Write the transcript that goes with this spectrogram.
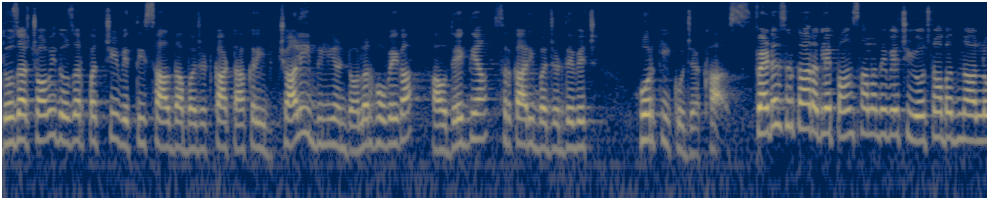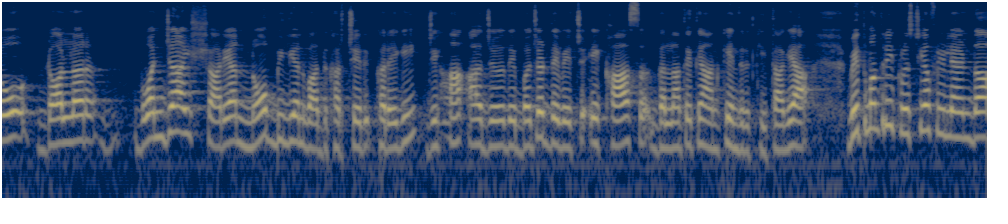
2024-2025 ਵਿੱਤੀ ਸਾਲ ਦਾ ਬਜਟ ਘਾਟਾ ਕਰੀਬ 40 ਬਿਲੀਅਨ ਡਾਲਰ ਹੋਵੇਗਾ। ਆਓ ਦੇਖਦੇ ਹਾਂ ਸਰਕਾਰੀ ਬਜਟ ਦੇ ਵਿੱਚ ਹੋਰ ਕੀ ਕੁਝ ਹੈ ਖਾਸ? ਫੈਡਰਲ ਸਰਕਾਰ ਅਗਲੇ 5 ਸਾਲਾਂ ਦੇ ਵਿੱਚ ਯੋਜਨਾਬੱਧ ਨਾਲੋਂ ਡਾਲਰ 52.9 ਬਿਲੀਅਨ ਵੱਧ ਖਰਚੇ ਕਰੇਗੀ। ਜੀ ਹਾਂ, ਅੱਜ ਦੇ ਬਜਟ ਦੇ ਵਿੱਚ ਇਹ ਖਾਸ ਗੱਲਾਂ ਤੇ ਧਿਆਨ ਕੇਂਦਰਿਤ ਕੀਤਾ ਗਿਆ। ਵਿੱਤ ਮੰਤਰੀ ਕ੍ਰਿਸਟੀਆ ਫਰੀਲੈਂਡ ਦਾ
